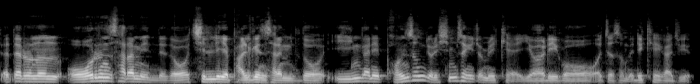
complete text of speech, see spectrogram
때때로는 옳은 사람인데도 진리에 밝은 사람인데도 이 인간이 본성적으로 심성이 좀 이렇게 여리고 어째서 뭐 이렇게 해가지고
